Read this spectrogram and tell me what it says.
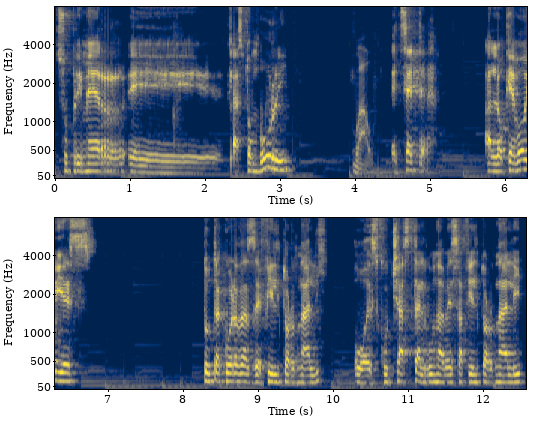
su primer eh, Glastonbury, wow, etcétera. A lo que voy es, ¿tú te acuerdas de Phil Tornali? ¿O escuchaste alguna vez a Phil Tornali?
